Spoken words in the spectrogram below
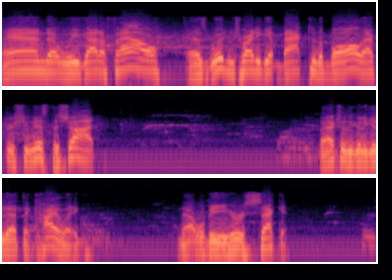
And uh, we got a foul as Wooden tried to get back to the ball after she missed the shot. Actually, they're going to give that to Kylig. That will be her second. And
